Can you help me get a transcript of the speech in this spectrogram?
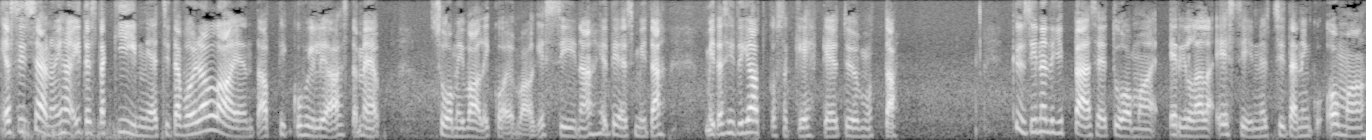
ja siis sehän on ihan itsestä kiinni, että sitä voidaan laajentaa pikkuhiljaa sitä meidän Suomi-valikoimaakin siinä ja ties mitä, mitä siitä jatkossa kehkeytyy, mutta kyllä siinä jotenkin pääsee tuomaan eri lailla esiin nyt sitä niin kuin omaa,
